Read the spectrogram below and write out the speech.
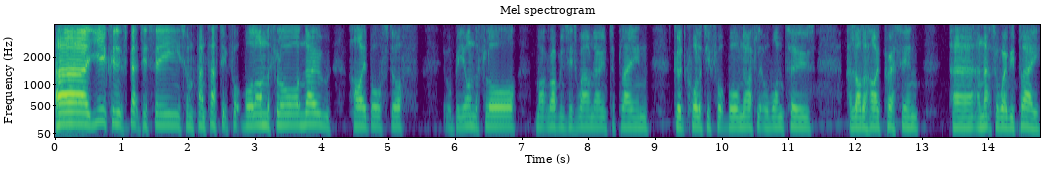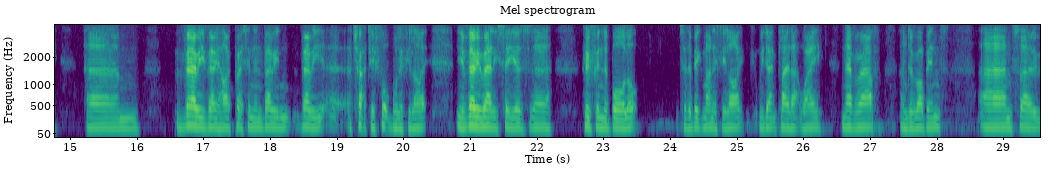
Uh, you can expect to see some fantastic football on the floor. No high ball stuff. It will be on the floor. Mark Robins is well known to playing good quality football, nice little one twos, a lot of high pressing, uh, and that's the way we play. Um, very, very high pressing and very, very uh, attractive football, if you like. You very rarely see us uh, hoofing the ball up to the big man, if you like. We don't play that way, never have under Robins. Um, so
